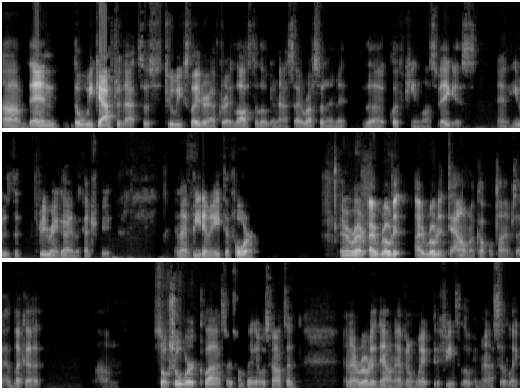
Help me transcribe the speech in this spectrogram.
Um, then the week after that, so two weeks later after I lost to Logan Mass, I wrestled him at the Cliff Keen Las Vegas, and he was the three ranked guy in the country, and I beat him eight to four. I remember I, wrote it. I wrote it down a couple times. I had like a um, social work class or something at Wisconsin, and I wrote it down. Evan Wick defeats Logan Massa like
